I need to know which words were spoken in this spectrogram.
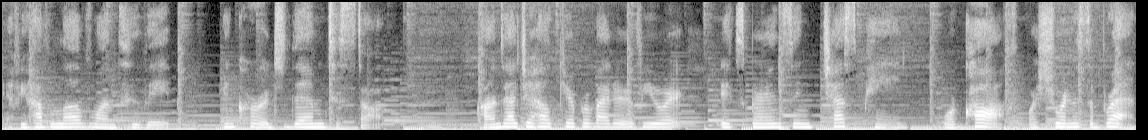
If you have loved ones who vape, encourage them to stop. Contact your healthcare provider if you are experiencing chest pain or cough or shortness of breath.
